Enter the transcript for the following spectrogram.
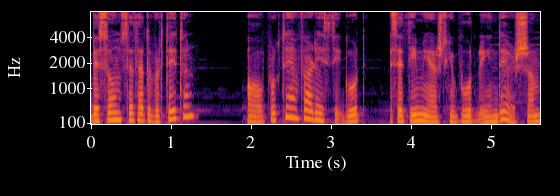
Beson se tha të vërtetën? O, për këtë jam fare i sigurt se Thimi është një burrë i ndershëm.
